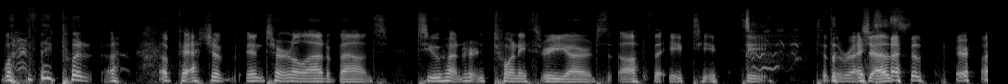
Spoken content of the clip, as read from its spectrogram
What if they put a, a patch of internal out of bounds 223 yards off the 18th tee to the, right Jazz. side of the fairway?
